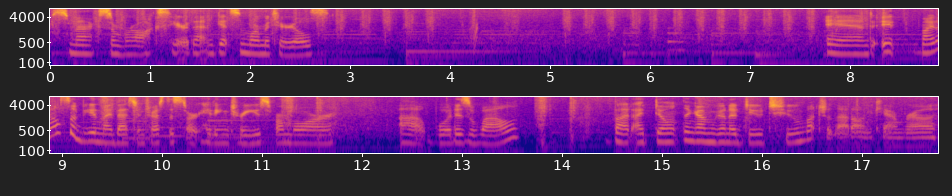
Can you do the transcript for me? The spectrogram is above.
smack some rocks here then, get some more materials. And it might also be in my best interest to start hitting trees for more uh, wood as well. But I don't think I'm gonna do too much of that on camera.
